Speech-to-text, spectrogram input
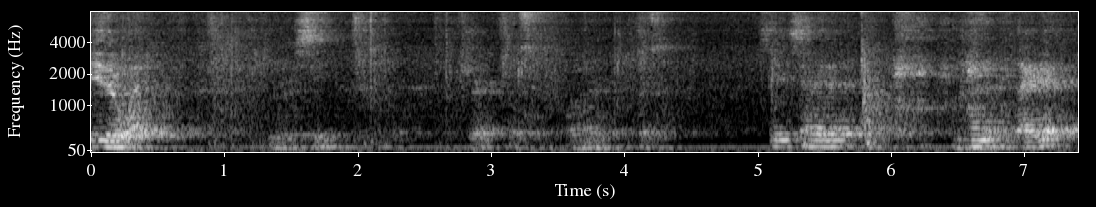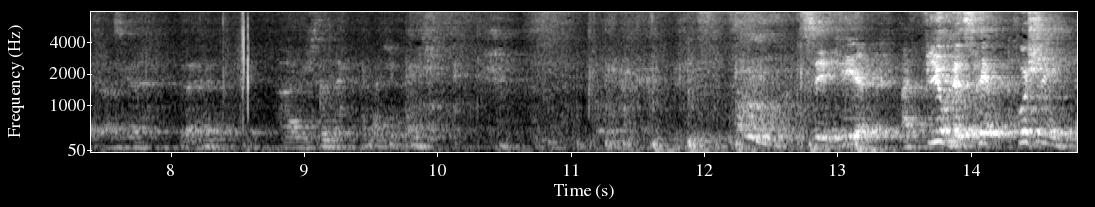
Either way. You see? Sure. See, see how I did it? Is that good? That's good. Did I hit? I understood that. See here, I feel his hip pushing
